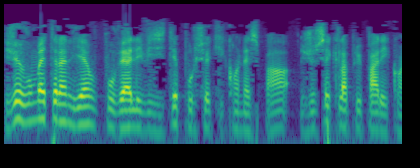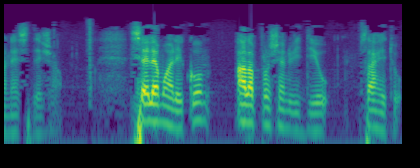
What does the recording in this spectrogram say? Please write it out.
Je vais vous mettre un lien, vous pouvez aller visiter pour ceux qui ne connaissent pas. Je sais que la plupart y connaissent déjà. Salam alaikum, à la prochaine vidéo. Ça tout.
